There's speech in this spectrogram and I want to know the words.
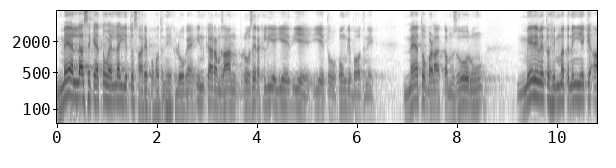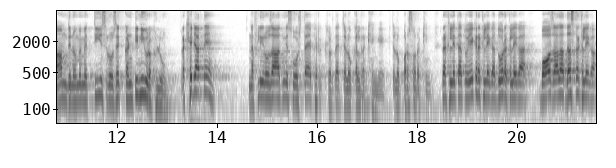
मैं अल्लाह से कहता हूँ, अल्लाह, ये तो सारे बहुत नेक लोग हैं, इनका रमज़ान रोज़े रख लिए, ये ये ये तो होंगे बहुत नेक। मैं तो बड़ा कमज़ोर हूँ, मेरे में तो हिम्मत नहीं है कि आम दिनों में मैं तीस रोज़े कंटिन्यू रख लूँ। रखे जाते हैं। नफली रोज़ा आदमी सोचता है, फिर सोचता है, चलो कल रखेंगे, चलो परसों रखेंगे। रख लेता है तो एक रख लेगा, दो रख लेगा, बहुत ज़्यादा दस रख लेगा।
